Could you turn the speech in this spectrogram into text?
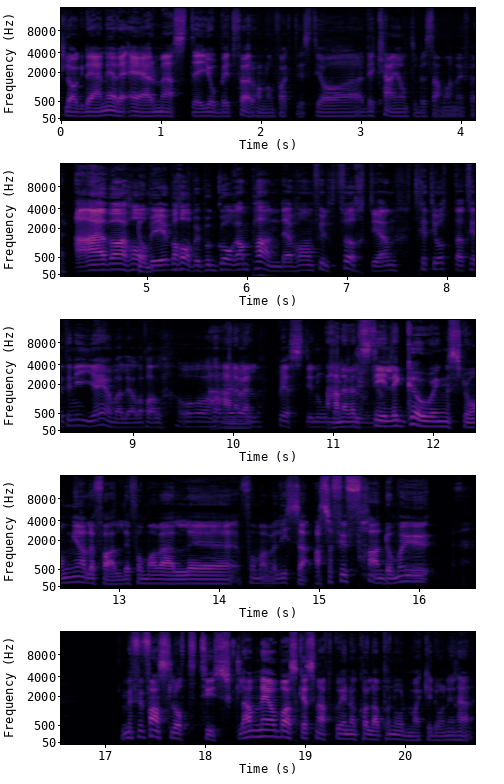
lag där nere är mest jobbigt för honom faktiskt. Ja, det kan jag inte bestämma mig för. Nej, vad har, De... vi, vad har vi på Goran Pandev? Har han fyllt 40 än? 38, 39 är han väl i alla fall. Och han, han är, är, väl bäst i Nordmakedonien. Han är väl still going strong i alla fall. Det får man väl, eh, får man väl gissa. Alltså för fan, de har ju... De har för fan slått Tyskland när jag bara ska snabbt gå in och kolla på Nordmakedonien här.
